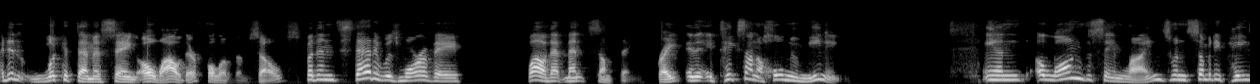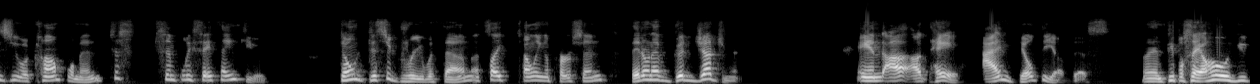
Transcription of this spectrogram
I didn't look at them as saying, "Oh wow, they're full of themselves," but instead it was more of a, "Wow, that meant something," right? And it, it takes on a whole new meaning. And along the same lines, when somebody pays you a compliment, just simply say thank you. Don't disagree with them. It's like telling a person they don't have good judgment. And I, I, hey, I'm guilty of this. And people say, "Oh, you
